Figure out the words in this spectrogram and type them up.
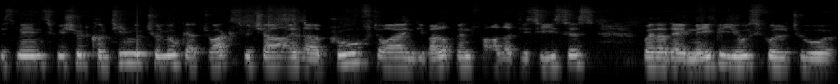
This means we should continue to look at drugs which are either approved or in development for other diseases, whether they may be useful to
